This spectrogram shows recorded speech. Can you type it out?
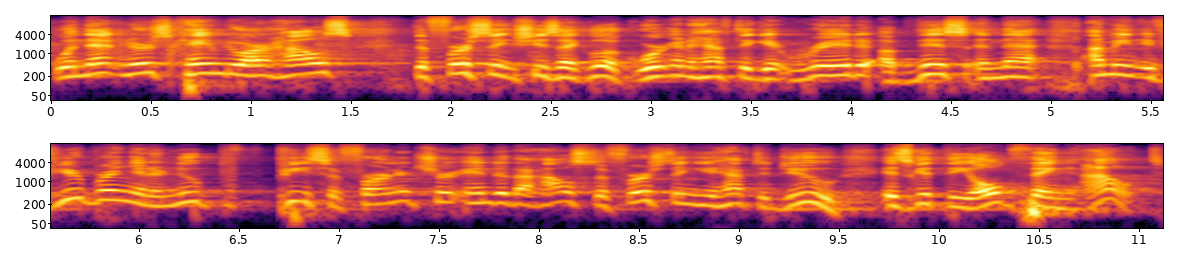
When that nurse came to our house, the first thing she's like, Look, we're going to have to get rid of this and that. I mean, if you're bringing a new piece of furniture into the house, the first thing you have to do is get the old thing out.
